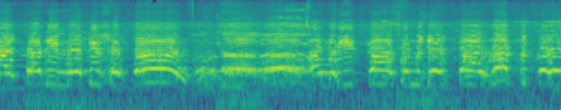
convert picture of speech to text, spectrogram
ਭਾਜਪਾ ਦੀ ਮੋਦੀ ਸਰਕਾਰ। ਅਮਰੀਕਾ ਸਮਝੌਤਾ ਰੱਦ ਕਰੋ।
